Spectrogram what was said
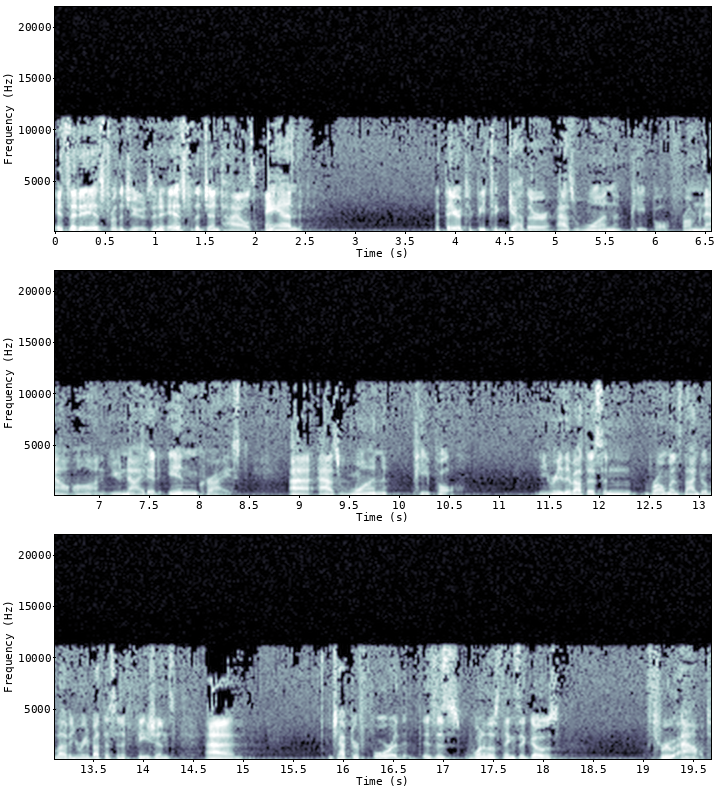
It's that it is for the Jews and it is for the Gentiles, and that they are to be together as one people from now on, united in Christ uh, as one people. You read about this in Romans 9 to 11. You read about this in Ephesians uh, chapter 4. This is one of those things that goes throughout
